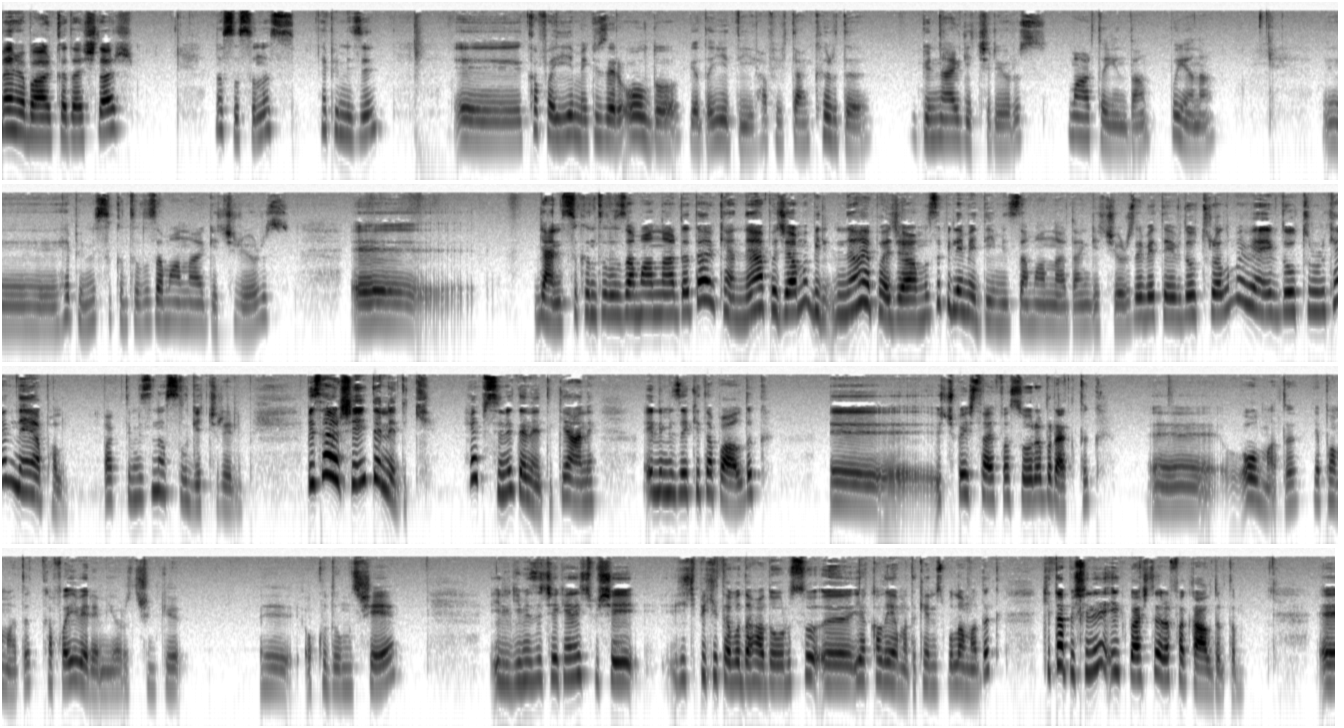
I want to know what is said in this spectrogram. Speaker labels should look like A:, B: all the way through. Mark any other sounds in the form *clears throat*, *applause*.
A: Merhaba arkadaşlar. Nasılsınız? Hepimizin e, kafayı yemek üzere olduğu ya da yediği, hafiften kırdığı günler geçiriyoruz. Mart ayından bu yana e, hepimiz sıkıntılı zamanlar geçiriyoruz. E, yani sıkıntılı zamanlarda derken ne yapacağımı ne yapacağımızı bilemediğimiz zamanlardan geçiyoruz. Evet evde oturalım ve evde otururken ne yapalım? Vaktimizi nasıl geçirelim? Biz her şeyi denedik. Hepsini denedik. Yani elimize kitap aldık. 3-5 sayfa sonra bıraktık. Olmadı, yapamadık. Kafayı veremiyoruz çünkü okuduğumuz şeye. ilgimizi çeken hiçbir şey, hiçbir kitabı daha doğrusu yakalayamadık, henüz bulamadık. Kitap işini ilk başta rafa kaldırdım. Ee,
